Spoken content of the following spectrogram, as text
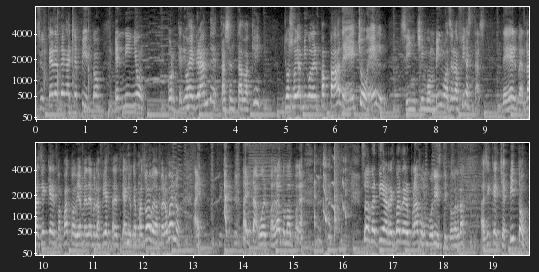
Si ustedes ven a Chepito, el niño, porque Dios es grande, está sentado aquí. Yo soy amigo del papá, de hecho, él, sin chimbombín, no hace las fiestas de él, ¿verdad? Así que el papá todavía me debe la fiesta de este año que pasó, ¿verdad? Pero bueno, ahí, está, o el padrato va a pagar. Son mentiras, recuerden el programa humorístico, ¿verdad? Así que Chepito,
